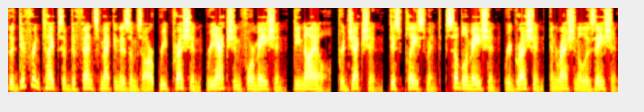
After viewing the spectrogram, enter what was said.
The different types of defense mechanisms are, repression, reaction formation, denial, projection, displacement, sublimation, regression, and rationalization.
